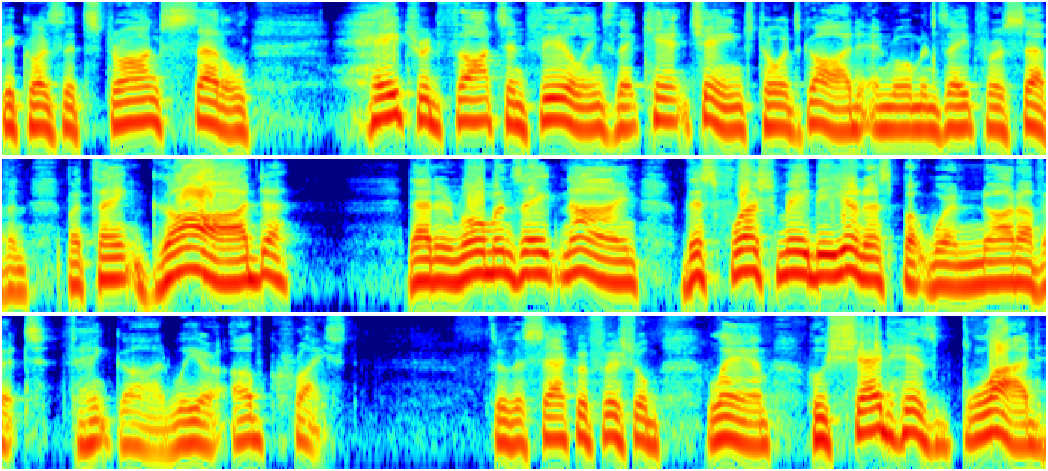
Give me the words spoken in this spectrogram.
because it's strong, settled hatred, thoughts, and feelings that can't change towards God in Romans 8, verse 7. But thank God that in Romans 8 9, this flesh may be in us, but we're not of it. Thank God. We are of Christ through the sacrificial lamb who shed his blood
